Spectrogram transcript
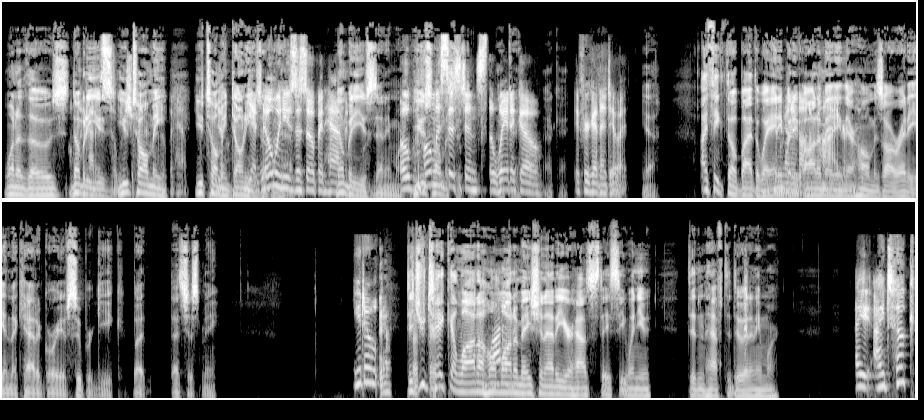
one of those. Oh Nobody God, uses. so you told me. You told me No- don't yeah, use. Yeah, no one OpenHab. uses OpenHab Nobody anymore. uses it anymore. Oh, Use home assistant's the way to go. Okay. if you're going to do it Yeah. I think though, by the way, You can anybody run it on a automating their home is already in the category of super geek, but that's just me. you know Yeah, Did you fair. take a lot of A home lot of- automation out of your house, Stacey, when you didn't have to do it anymore? I, I took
